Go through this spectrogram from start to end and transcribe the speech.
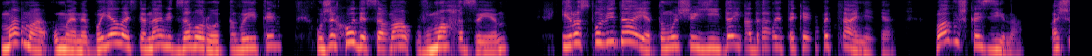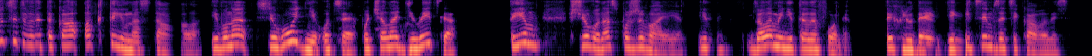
Мама у мене боялася навіть за ворота вийти, уже ходить сама в магазин і розповідає, тому що їй да- дали таке питання. Бабушка Зіна, а що це ви така активна стала? І вона сьогодні оце почала ділитися тим, що вона споживає, і дала мені телефони тих людей, які цим зацікавились.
